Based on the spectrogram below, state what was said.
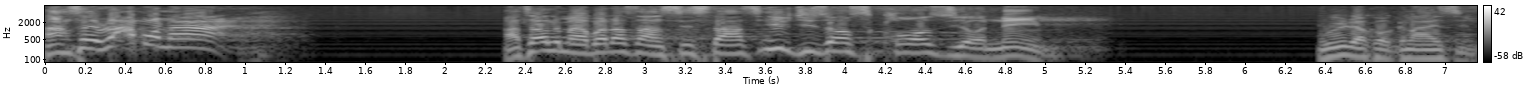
And said, Rabboni. I tell you, my brothers and sisters, if Jesus calls your name, we recognize him.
